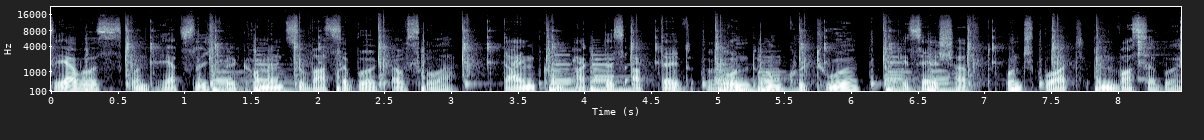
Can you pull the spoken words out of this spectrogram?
Servus und herzlich willkommen zu Wasserburg aufs Ohr. Dein kompaktes Update rund um Kultur, Gesellschaft und Sport in Wasserburg.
